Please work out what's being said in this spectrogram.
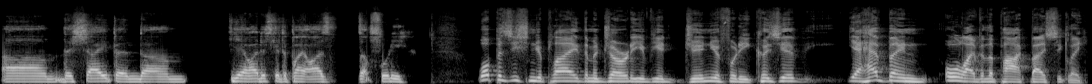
um, the shape and um, yeah, I just get to play eyes up footy. What position do you play the majority of your junior footy? Because you you have been all over the park basically.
